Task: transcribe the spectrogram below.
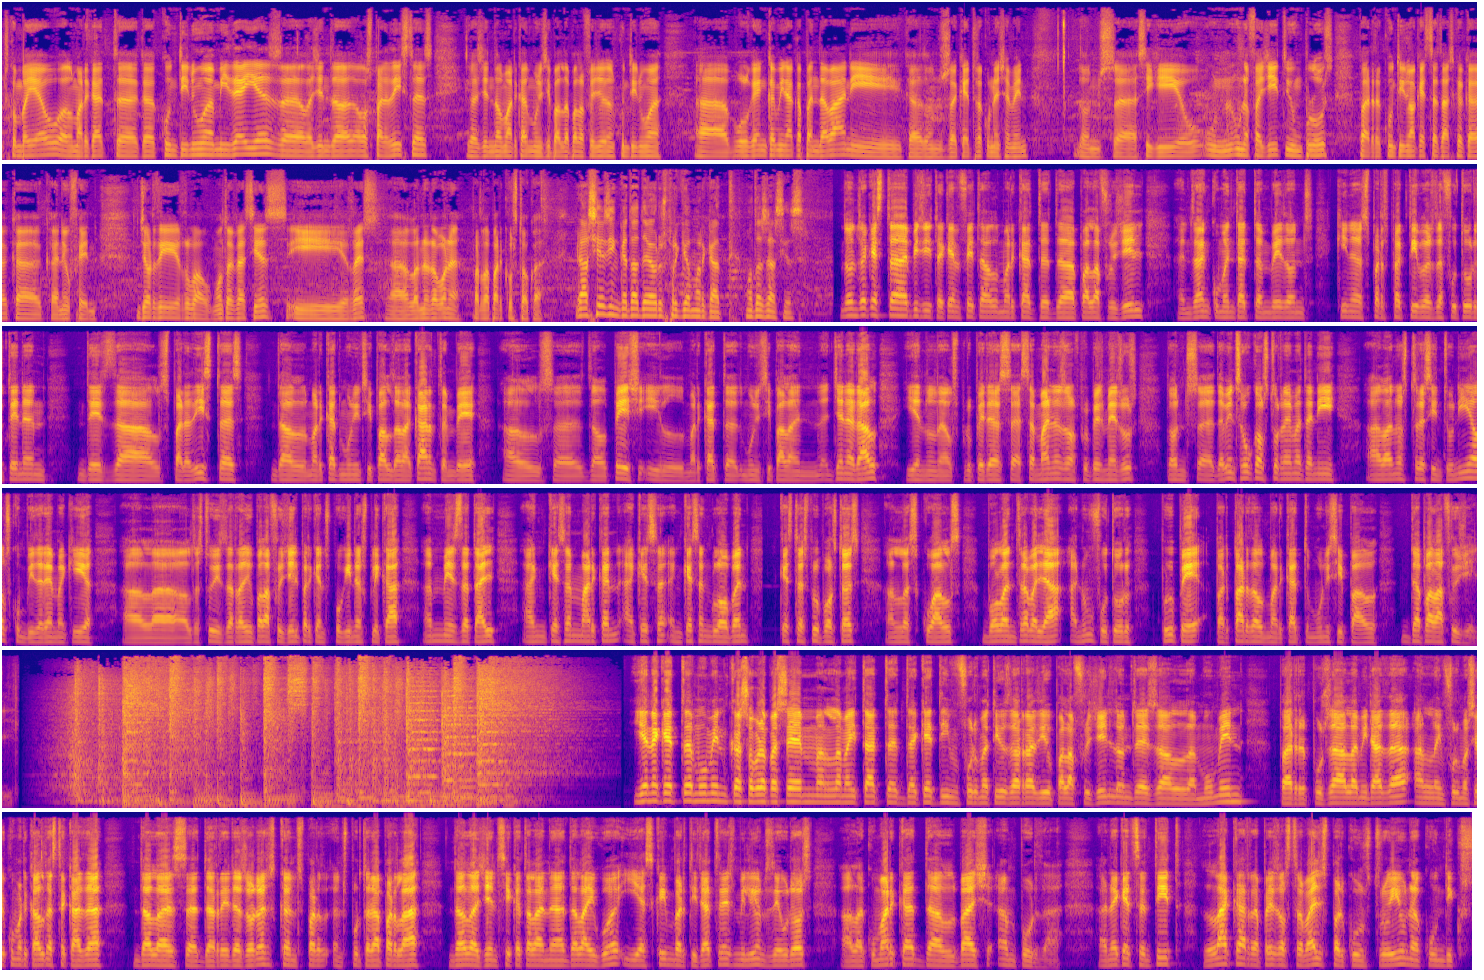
Doncs com veieu, el mercat eh, que continua amb idees, eh, la gent de, les paradistes i la gent del mercat municipal de Palafrugell doncs, continua eh, volent caminar cap endavant i que doncs, aquest reconeixement doncs, eh, sigui un, un afegit i un plus per continuar aquesta tasca que, que, que aneu fent. Jordi Rubau, moltes gràcies i res, l'enhorabona per la part que us toca. Gràcies i encantat de veure's per aquí al mercat. Moltes gràcies. Doncs aquesta visita que hem fet al mercat de Palafrugell ens han comentat també doncs, quines perspectives de futur tenen des dels paradistes del mercat municipal de la carn, també els eh, del peix i el mercat municipal en general. I en les properes setmanes, en els propers mesos, doncs eh, de ben segur que els tornem a tenir a la nostra sintonia, els convidarem aquí a la, als estudis de Ràdio Palafrugell perquè ens puguin explicar amb més detall en què s'emmarquen, en què s'engloben aquestes propostes en les quals volen treballar en un futur proper per part del Mercat Municipal de Palafrugell. I en aquest moment que sobrepassem la meitat d'aquest informatiu de Ràdio Palafrugell, doncs és el moment per posar la mirada en la informació comarcal destacada de les darreres hores que ens, per, ens portarà a parlar de l'Agència Catalana de l'Aigua i és que invertirà 3 milions d'euros a la comarca del Baix Empordà. En aquest sentit, l'ACA ha reprès els treballs per construir una,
